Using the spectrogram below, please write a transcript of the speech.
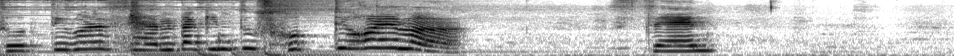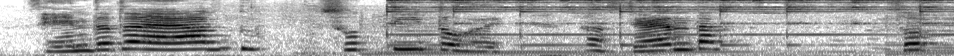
সত্যি করে স্যানটা কিন্তু সত্যি হয় না। স্যান স্যানটা তো একদম সত্যিই তো হয়। আর স্যানটা সত-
